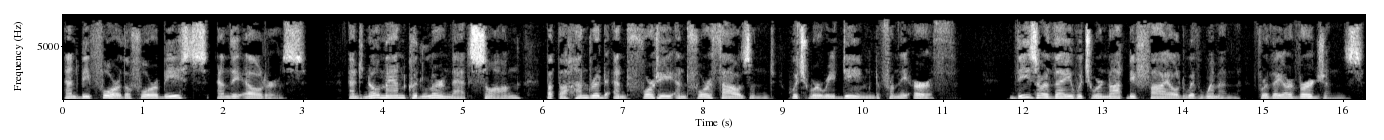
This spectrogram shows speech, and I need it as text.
and before the four beasts and the elders. And no man could learn that song, but the hundred and forty and four thousand, which were redeemed from the earth. These are they which were not defiled with women, for they are virgins.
